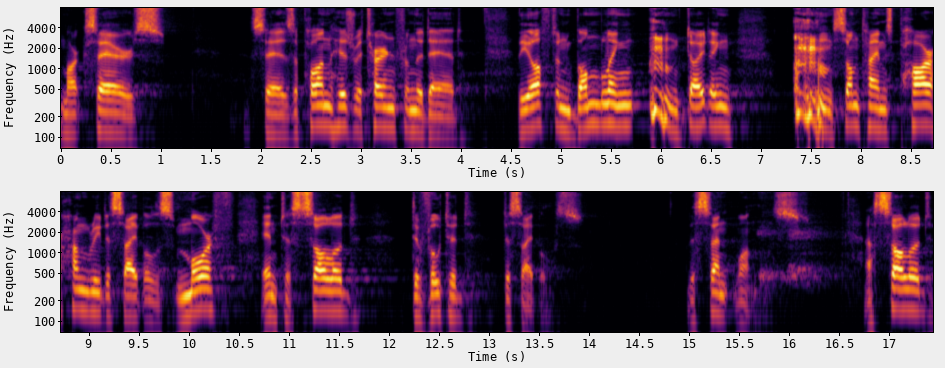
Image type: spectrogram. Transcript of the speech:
Mark Sayers says, Upon his return from the dead, the often bumbling, doubting, sometimes power hungry disciples morph into solid, devoted disciples, the sent ones. A solid,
